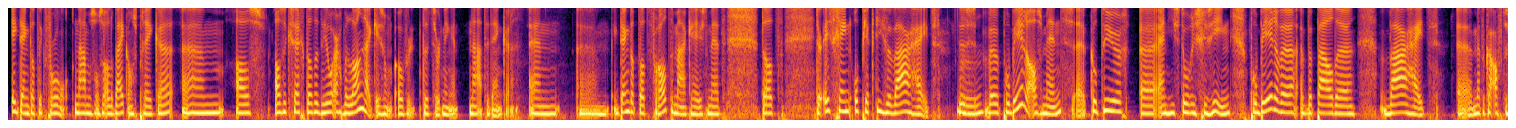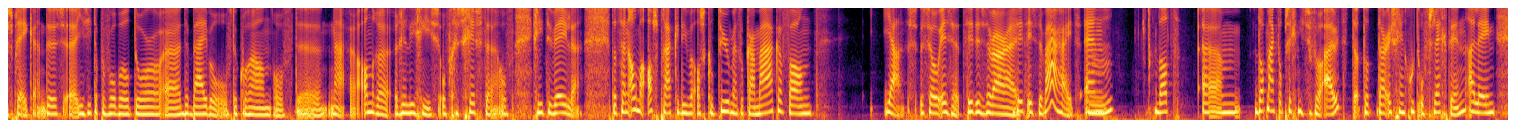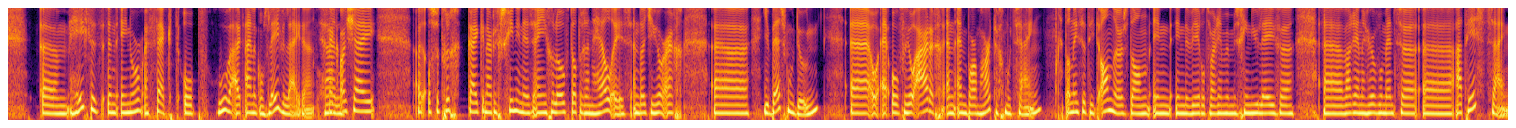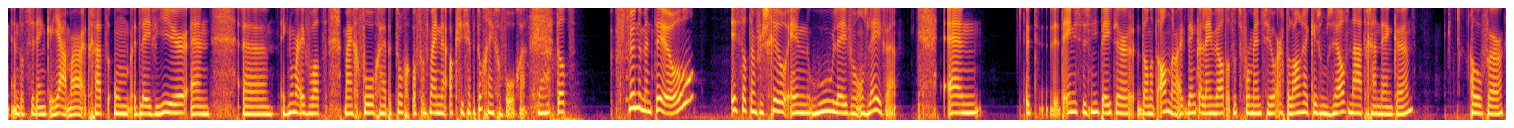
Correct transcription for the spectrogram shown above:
ik denk dat ik voor namens ons allebei kan spreken. ehm, als, als ik zeg dat het heel erg belangrijk is om over dit soort dingen na te denken. En ehm, ik denk dat dat vooral te maken heeft met dat er is geen objectieve waarheid. Dus Mhm. we proberen als mens, eh, cultuur eh, en historisch gezien, proberen we een bepaalde waarheid eh, met elkaar af te spreken. Dus eh, je ziet dat bijvoorbeeld door eh, de Bijbel of de Koran of de nou, andere religies of geschriften of rituelen. Dat zijn allemaal afspraken die we als cultuur met elkaar maken van ja, zo is het. Dit is de waarheid. Dit is de waarheid. En Mhm. wat, ehm, dat maakt op zich niet zoveel uit. Dat, dat, daar is geen goed of slecht in. Alleen ehm, heeft het een enorm effect op hoe we uiteindelijk ons leven leiden. Ja, Kijk, als jij, als we terugkijken naar de geschiedenis en je gelooft dat er een hel is en dat je heel erg eh, je best moet doen, eh, of heel aardig en, en barmhartig moet zijn, dan is het iets anders dan in, in de wereld waarin we misschien nu leven, eh, waarin er heel veel mensen eh atheïst zijn. En dat ze denken, ja, maar het gaat om het leven hier en eh, ik noem maar even wat, mijn gevolgen hebben toch, of, of mijn acties hebben toch geen gevolgen Ja. dat fundamenteel is dat een verschil in hoe leven we ons leven. En het, het een is dus niet beter dan het ander. Ik denk alleen wel dat het voor mensen heel erg belangrijk is om zelf na te gaan denken over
